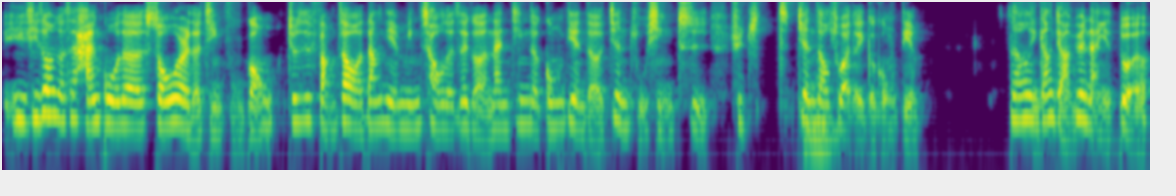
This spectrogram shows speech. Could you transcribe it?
以其中一个是韩国的首尔的景福宫，就是仿照了当年明朝的这个南京的宫殿的建筑形式去建造出来的一个宫殿。然后你刚讲越南也对了，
